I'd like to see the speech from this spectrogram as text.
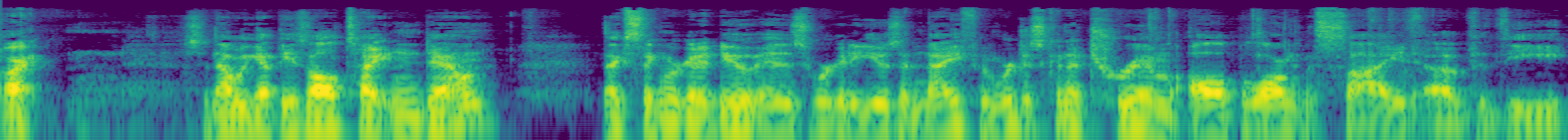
All right, so now we got these all tightened down. Next thing we're going to do is we're going to use a knife and we're just going to trim all up along the side of the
